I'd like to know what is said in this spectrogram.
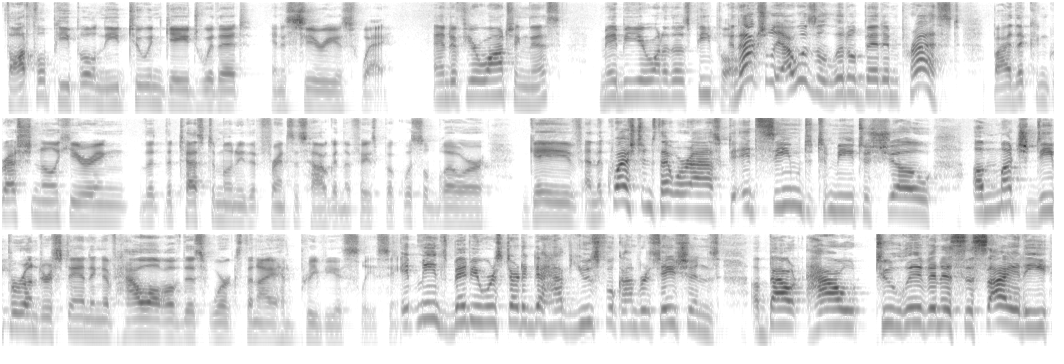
thoughtful people need to engage with it in a serious way. And if you're watching this, maybe you're one of those people. And actually, I was a little bit impressed by the congressional hearing, the, the testimony that Frances Haugen, the Facebook whistleblower, gave, and the questions that were asked. It seemed to me to show a much deeper understanding of how all of this works than I had previously seen. It means maybe we're starting to have useful conversations about how to live in a society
